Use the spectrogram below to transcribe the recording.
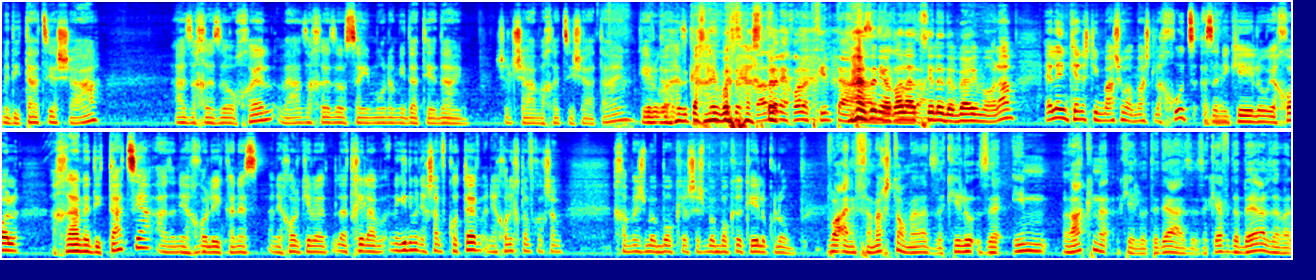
מדיטציה שעה, אז אחרי זה אוכל, ואז אחרי זה עושה אימון עמידת ידיים. של שעה וחצי, שעתיים, כאילו, ואז ככה אני פותח. ואז אני יכול להתחיל את ה... ואז אני יכול להתחיל לדבר עם העולם, אלא אם כן יש לי משהו ממש לחוץ, אז אני כאילו יכול אחרי המדיטציה, אז אני יכול להיכנס, אני יכול כאילו להתחיל, נגיד אם אני עכשיו כותב, אני יכול לכתוב לך עכשיו חמש בבוקר, שש בבוקר, כאילו כלום. בוא, אני שמח שאתה אומר את זה, כאילו, זה אם רק, נ- כאילו, אתה יודע, זה, זה כיף לדבר על זה, אבל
